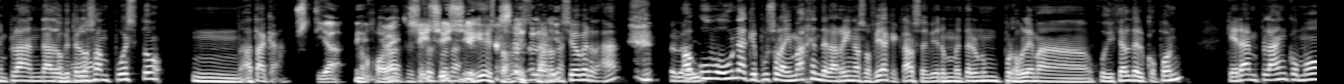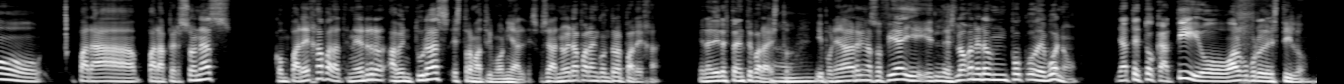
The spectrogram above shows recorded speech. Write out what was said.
En plan, dado que te los han puesto, mm, ataca. Hostia. No jodas, yo- Sí, sí, sí, esto es claro que ha sido verdad. no Ah, hubo una que puso la imagen de la reina Sofía, que claro, se debieron meter en un problema judicial del copón, que era en plan como para, para personas con pareja para tener aventuras extramatrimoniales. O sea, no era para encontrar pareja, era directamente para esto. Ah. Y ponían a la reina Sofía y el eslogan era un poco de, bueno, ya te toca a ti o algo por el estilo.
